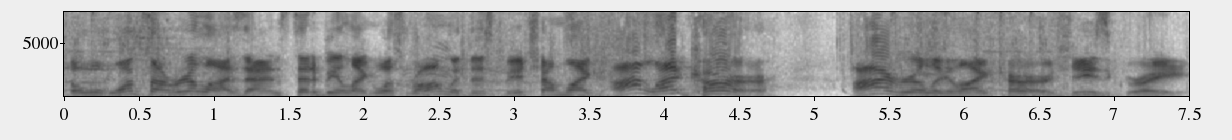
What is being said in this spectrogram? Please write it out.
So once I realized that, instead of being like, what's wrong with this bitch? I'm like, I like her. I really like her. She's great.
